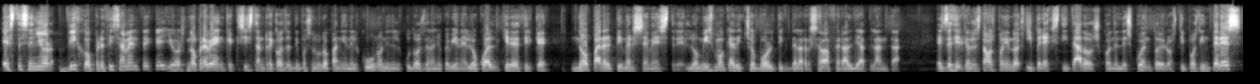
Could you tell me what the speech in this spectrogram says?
este señor dijo precisamente que ellos no prevén que existan recortes de tipos en Europa ni en el Q1 ni en el Q2 del año que viene, lo cual quiere decir que no para el primer semestre, lo mismo que ha dicho Baltic de la Reserva Federal de Atlanta. Es decir, que nos estamos poniendo hiperexcitados con el descuento de los tipos de interés,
